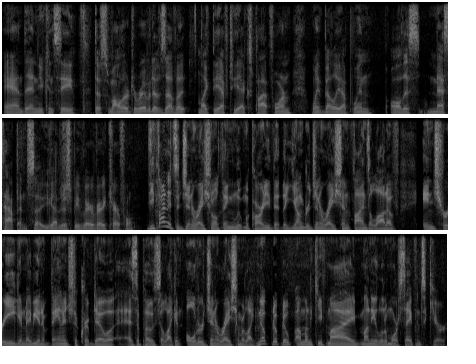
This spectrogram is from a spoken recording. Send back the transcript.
And then you can see the smaller derivatives of it, like the FTX platform, went belly up when all this mess happens. So you got to just be very, very careful. Do you find it's a generational thing, Luke McCarty, that the younger generation finds a lot of intrigue and maybe an advantage to crypto uh, as opposed to like an older generation where like, nope, nope, nope, I'm going to keep my money a little more safe and secure?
